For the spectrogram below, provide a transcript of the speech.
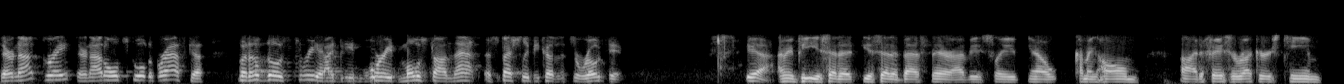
they're not great, they're not old school Nebraska, But of those three, I'd be worried most on that, especially because it's a road game. Yeah, I mean, Pete, you said it. You said it best there. Obviously, you know, coming home uh, to face a Rutgers team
